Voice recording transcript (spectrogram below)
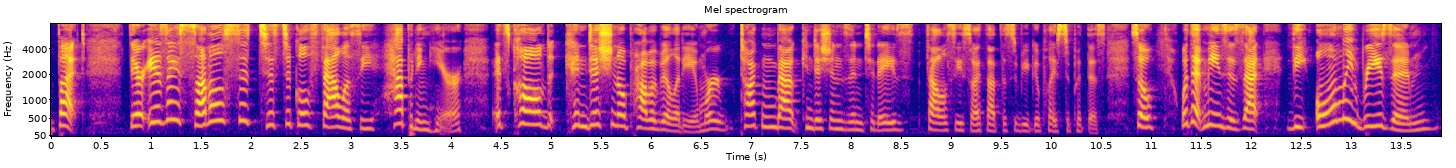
But there is a subtle statistical fallacy happening here. It's called conditional probability. And we're talking about conditions in today's fallacy, so I thought this would be a good place to put this. So, what that means is that the only reason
